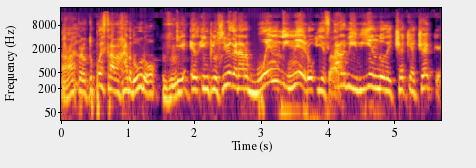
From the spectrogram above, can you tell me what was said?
Ah. Pero tú puedes trabajar duro y es- inclusive ganar buen dinero y estar viviendo de cheque a cheque.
